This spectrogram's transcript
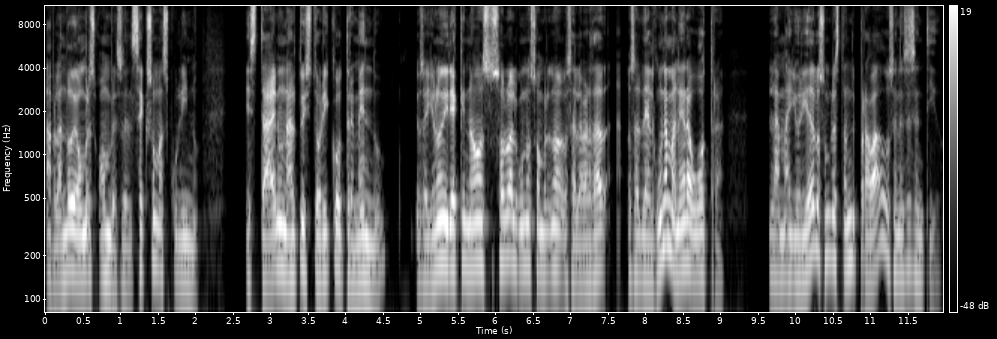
hablando de hombres, hombres, o sea, el sexo masculino, está en un alto histórico tremendo o sea, yo no diría que no, solo algunos hombres, no, o sea, la verdad, o sea, de alguna manera u otra, la mayoría de los hombres están depravados en ese sentido.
